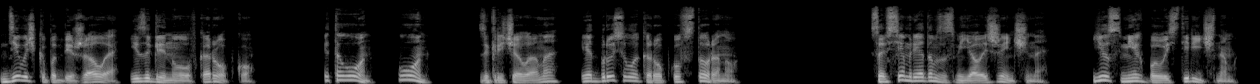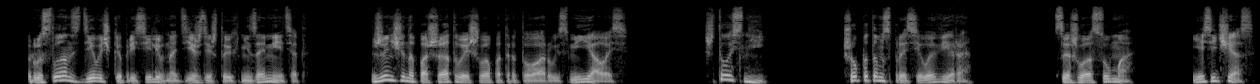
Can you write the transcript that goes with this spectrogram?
Девочка подбежала и заглянула в коробку. «Это он, он!» Закричала она и отбросила коробку в сторону. Совсем рядом засмеялась женщина. Ее смех был истеричным. Руслан с девочкой присели в надежде, что их не заметят. Женщина, пошатывая, шла по тротуару и смеялась. «Что с ней?» Шепотом спросила Вера. Сошла с ума. «Я сейчас».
